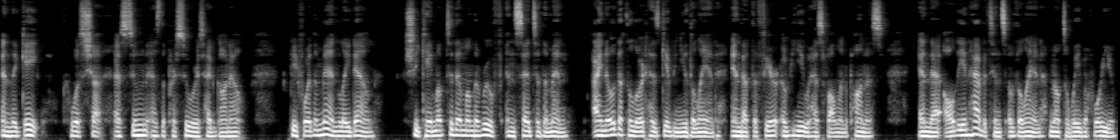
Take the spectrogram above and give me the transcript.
and the gate was shut as soon as the pursuers had gone out. Before the men lay down, she came up to them on the roof and said to the men, I know that the Lord has given you the land, and that the fear of you has fallen upon us, and that all the inhabitants of the land melt away before you.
